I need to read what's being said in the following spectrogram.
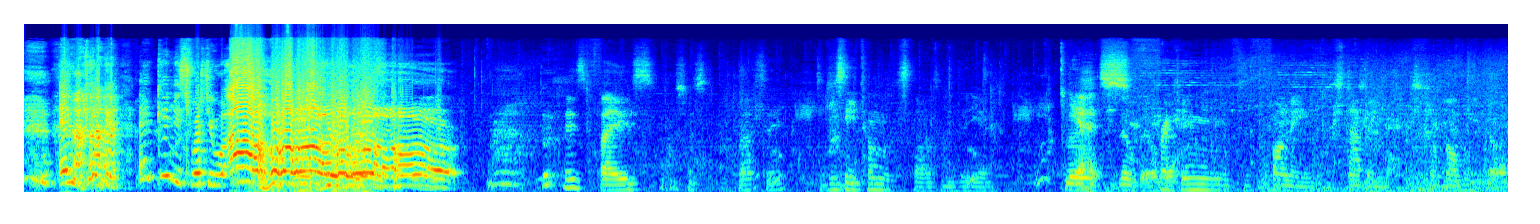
Oh goodness, oh goodness, what you Oh! His face is just classic. Did you see Tom Stars on the video? Yes. Little bit. Freaking funny stabbing. Oh my god.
